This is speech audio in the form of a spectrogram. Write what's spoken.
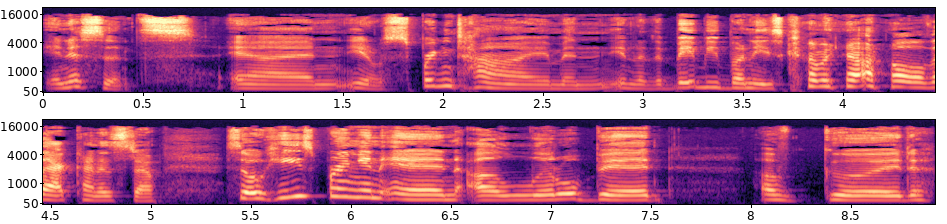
innocence and, you know, springtime and, you know, the baby bunnies coming out, all that kind of stuff. So he's bringing in a little bit of good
